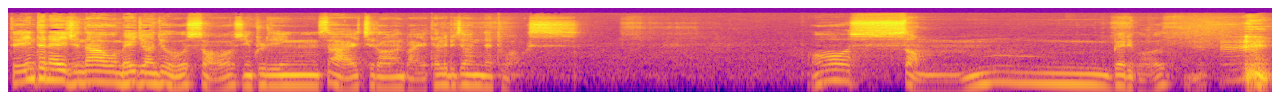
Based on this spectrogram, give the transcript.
The internet is now a major news source, including sites run by television networks. Awesome. Very good.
